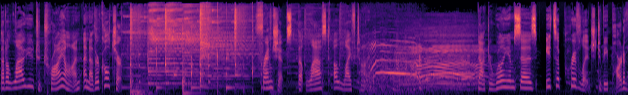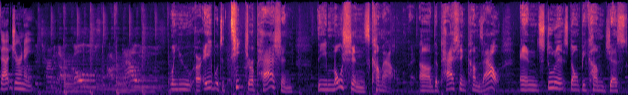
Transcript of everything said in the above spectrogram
that allow you to try on another culture. Friendships that last a lifetime. Dr. Williams says it's a privilege to be part of that journey. Our goals, our values. When you are able to teach your passion, the emotions come out, um, the passion comes out, and students don't become just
